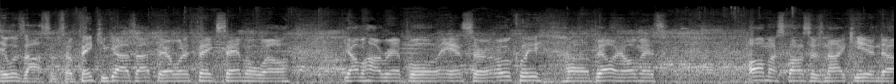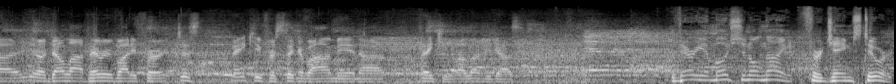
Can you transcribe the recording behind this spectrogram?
it was awesome. So thank you guys out there. I want to thank San Manuel, Yamaha Red Bull, Answer, Oakley, uh, Bell Helmets all my sponsors, Nike and uh, you know Dunlop, everybody for just thank you for sticking behind me and uh, thank you. I love you guys. Very emotional night for James Stewart.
